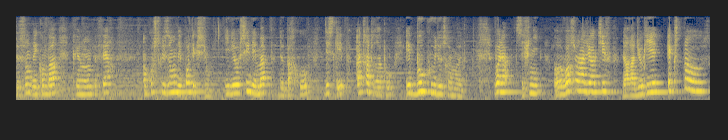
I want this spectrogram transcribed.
Ce sont des combats que l'on peut faire en construisant des protections. Il y a aussi des maps de parcours, d'escape, attrape-drapeau et beaucoup d'autres modes. Voilà, c'est fini. Au revoir sur Radioactif, la radio qui explose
